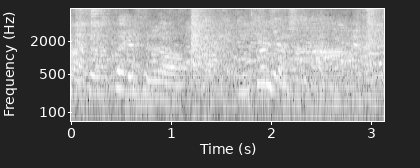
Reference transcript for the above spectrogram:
3천 원 걸리시면 엄청 괜찮다.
